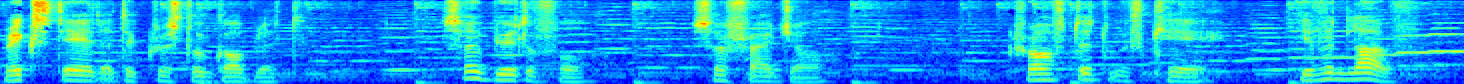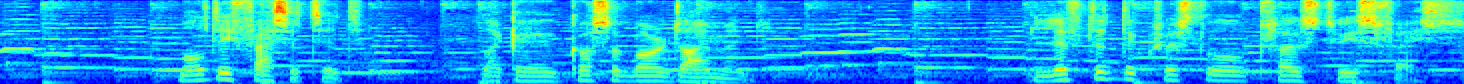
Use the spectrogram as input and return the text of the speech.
Rek stared at the crystal goblet. So beautiful, so fragile. Crafted with care, even love. Multifaceted, like a gossamer diamond. He lifted the crystal close to his face,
